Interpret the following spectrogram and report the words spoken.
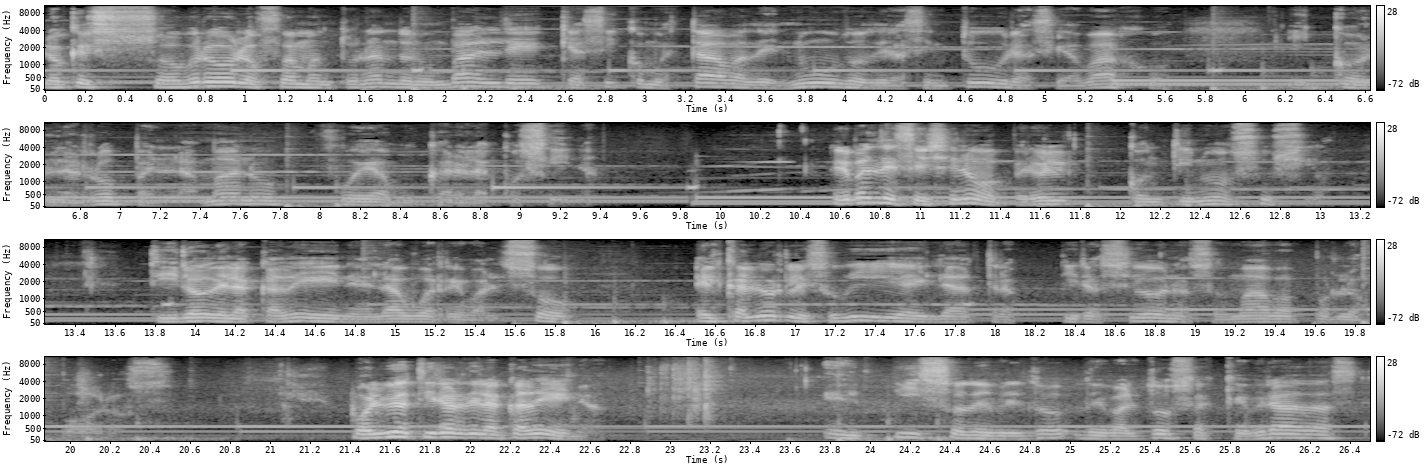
Lo que sobró lo fue amontonando en un balde que así como estaba desnudo de la cintura hacia abajo con la ropa en la mano, fue a buscar a la cocina. El balde se llenó, pero él continuó sucio. Tiró de la cadena, el agua rebalsó, el calor le subía y la transpiración asomaba por los poros. Volvió a tirar de la cadena. El piso de baldosas quebradas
